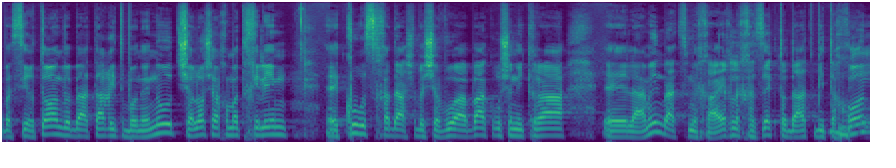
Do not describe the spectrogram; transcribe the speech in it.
בסרטון ובאתר התבוננות, שלוש אנחנו מתחילים אה, קורס חדש בשבוע הבא, קורס שנקרא להאמין בעצמך, איך לחזק תודעת ביטחון,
